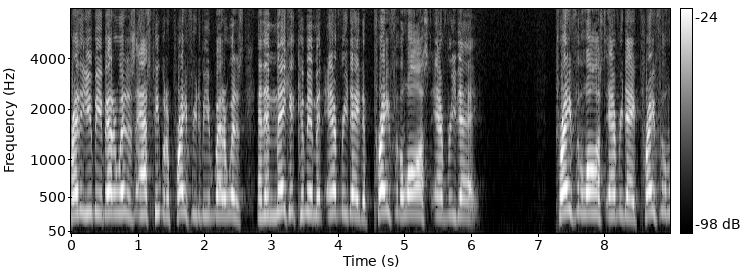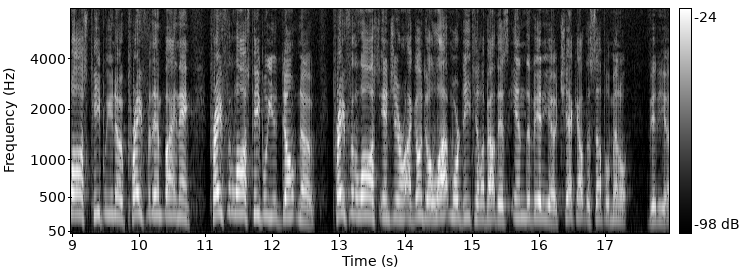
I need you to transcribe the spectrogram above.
Pray that you be a better witness. Ask people to pray for you to be a better witness. And then make a commitment every day to pray for the lost every day. Pray for the lost every day. Pray for the lost people you know. Pray for them by name. Pray for the lost people you don't know. Pray for the lost in general. I go into a lot more detail about this in the video. Check out the supplemental video.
